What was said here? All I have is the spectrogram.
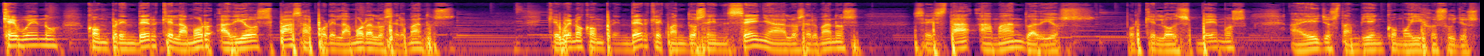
Qué bueno comprender que el amor a Dios pasa por el amor a los hermanos. Qué bueno comprender que cuando se enseña a los hermanos se está amando a Dios, porque los vemos a ellos también como hijos suyos.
